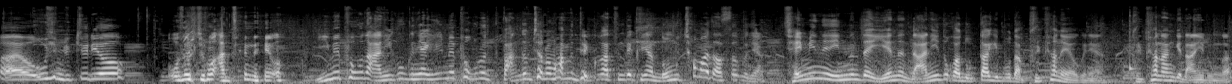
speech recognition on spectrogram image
아유 56줄이요? 오늘 좀 안 됐네요 2매폭은 아니고 그냥 1매폭으로 방금처럼 하면 될 것 같은데 그냥 너무 쳐맞았어 그냥. 재미는 있는데 얘는 난이도가 높다기보다 불편해요 그냥. 불편한 게 난이도인가?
